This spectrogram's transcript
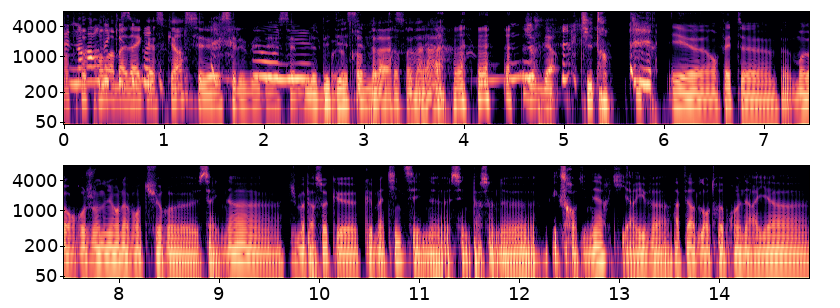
Entreprendre à Madagascar, c'est le, le, BDSM. le BDSM de l'entrepreneuriat. J'aime bien. Titre. Et euh, en fait, euh, moi, en rejoignant l'aventure euh, Saina, je m'aperçois que, que Matine, c'est une, c'est une personne extraordinaire qui arrive à, à faire de l'entrepreneuriat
